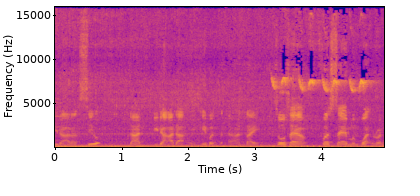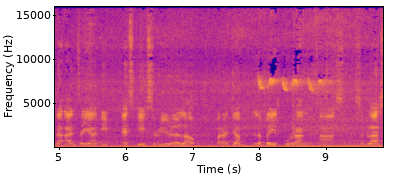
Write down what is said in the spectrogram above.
tidak ada seal dan tidak ada kabel rantai. So saya first saya membuat rondaan saya di SK Seri Relau pada jam lebih kurang uh, 11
